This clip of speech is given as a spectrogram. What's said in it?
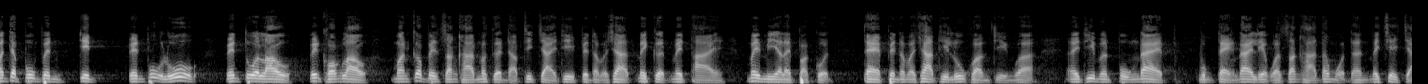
ันจะปรุงเป็นจิตเป็นผู้รู้ เป็นตัวเราเป็นของเรา มันก็เป็นสังขารมาเกิดดับที่ใจที่เป็นธรรมชาติไม่เกิดไม่ตาย ไม่มีอะไรปรากฏ แต่เป็นธรรมชาติที่รู้ความจริงว่าไอ้ที่มันปรุงได้ปรุงแต่งได้เรียกว่าสังขารทั้งหมดนั้น ไม่ใช่ใจ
